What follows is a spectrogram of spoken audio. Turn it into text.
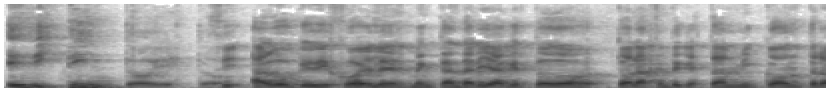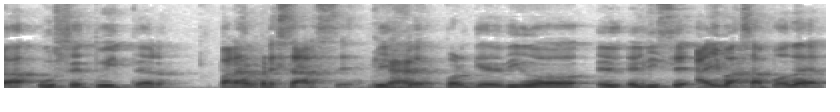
es distinto esto. Sí, algo que dijo él es, me encantaría que todo, toda la gente que está en mi contra use Twitter para expresarse, ¿viste? Claro. Porque digo, él, él dice, ahí vas a poder.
